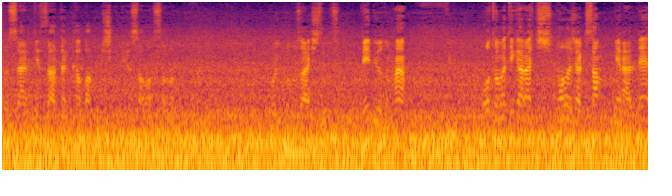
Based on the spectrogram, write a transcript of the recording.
burası. Herkes zaten kapatmış gidiyor sabah sabah. Uykumuzu açtı bizim. Ne diyordum ha? Otomatik araç alacaksam genelde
